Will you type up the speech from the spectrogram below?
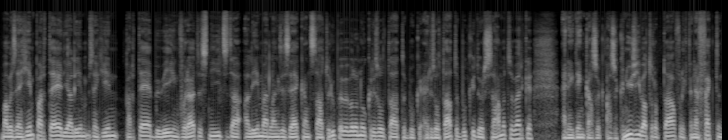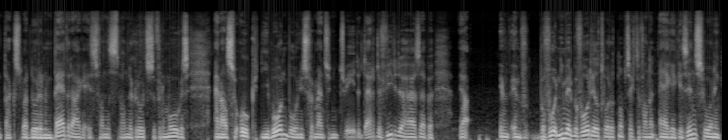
Maar we zijn geen partij die alleen, zijn geen partijbeweging vooruit, is niet iets dat alleen maar langs de zijkant staat te roepen. We willen ook resultaten boeken. En resultaten boeken door samen te werken. En ik denk, als ik, als ik nu zie wat er op tafel ligt, een effectentax, waardoor er een bijdrage is van de, van de grootste vermogens, en als we ook die woonbonus voor mensen die een tweede, derde, vierde huis hebben, ja, niet meer bevoordeeld worden ten opzichte van een eigen gezinswoning.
